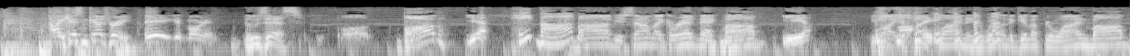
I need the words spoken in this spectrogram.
Hi, Kissing Country. Hey, good morning. Who's this? Bob. Bob? Yes. Hey, Bob. Bob, you sound like a redneck, Bob. Yeah. You want your pipeline and you're willing to give up your wine, Bob?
